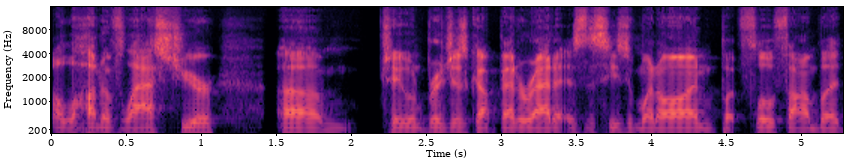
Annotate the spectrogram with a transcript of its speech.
a lot of last year. Um, Jalen Bridges got better at it as the season went on, but Flo Thamba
